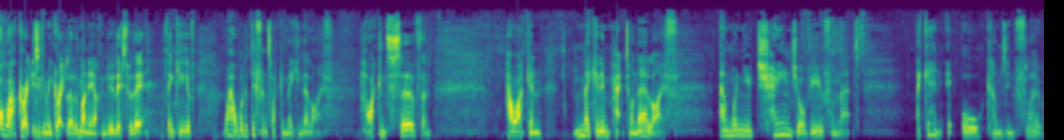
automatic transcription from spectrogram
oh, wow, great, this is going to be a great load of money, I can do this with it. Thinking of, wow, what a difference I can make in their life, how I can serve them, how I can make an impact on their life. And when you change your view from that, again, it all comes in flow.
